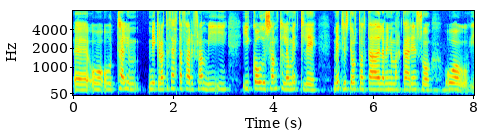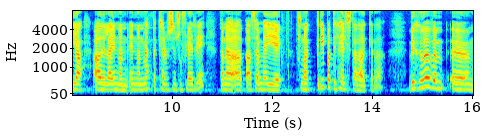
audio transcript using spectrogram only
Uh, og, og teljum mikilvægt að þetta fari fram í, í, í góðu samtali á milli, milli stjórnvalda aðila vinnumarkaðar eins og, og já, aðila innan, innan mentakerfisins og fleiri þannig að, að það megi svona grípa til heilstar aðgerða. Við höfum um,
